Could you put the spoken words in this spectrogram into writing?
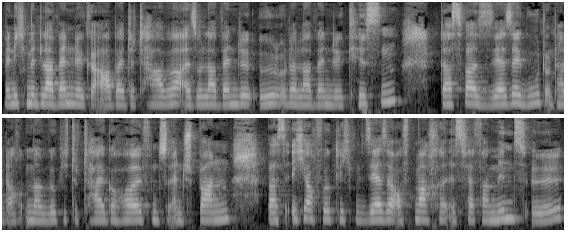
wenn ich mit Lavendel gearbeitet habe, also Lavendelöl oder Lavendelkissen. Das war sehr, sehr gut und hat auch immer wirklich total geholfen zu entspannen. Was ich auch wirklich sehr, sehr oft mache, ist Pfefferminzöl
